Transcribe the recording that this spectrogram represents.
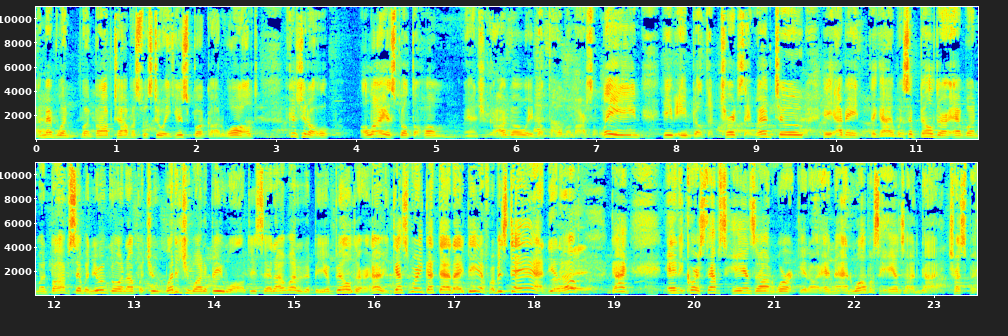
I remember when, when Bob Thomas was doing his book on Walt, because, you know, Elias built a home in Chicago. He built the home in Marceline. He, he built the church they went to. He, I mean, the guy was a builder. And when, when Bob said, when you were growing up, what, you, what did you want to be, Walt? He said, I wanted to be a builder. I mean, guess where he got that idea? From his dad, you know? Right. Guy. And, of course, that's hands-on work, you know. And, and Walt was a hands-on guy. Trust me,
